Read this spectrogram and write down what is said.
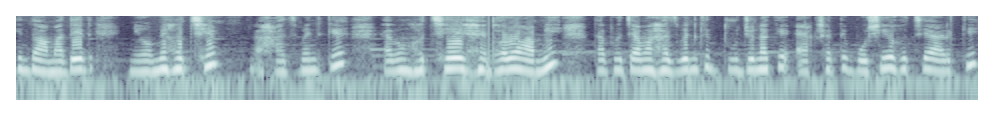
কিন্তু আমাদের নিয়মে হচ্ছে হাজব্যান্ডকে এবং হচ্ছে, ধরো আমি, তারপর হচ্ছে আমার হাজব্যান্ডকে দুজনাকে একসাথে বসিয়ে হচ্ছে আর কি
